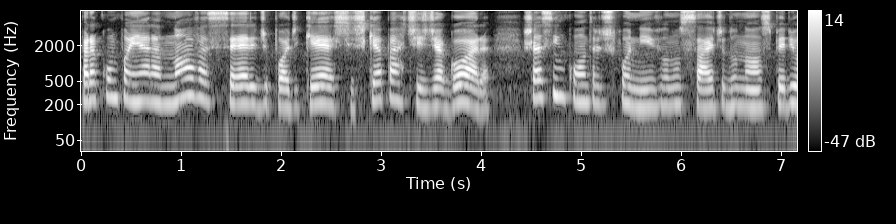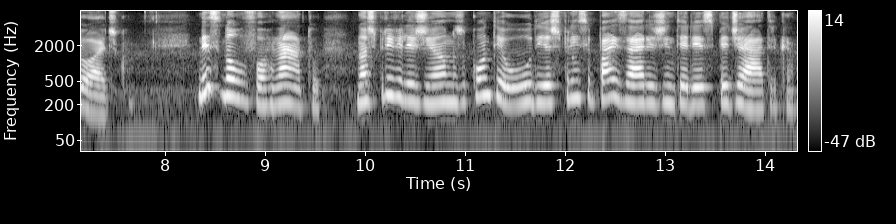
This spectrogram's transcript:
para acompanhar a nova série de podcasts que, a partir de agora, já se encontra disponível no site do nosso periódico. Nesse novo formato, nós privilegiamos o conteúdo e as principais áreas de interesse pediátrica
